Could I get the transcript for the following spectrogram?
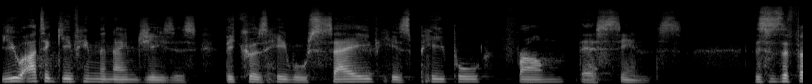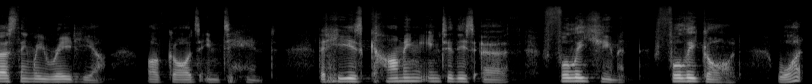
you are to give him the name Jesus because he will save his people from their sins. This is the first thing we read here of God's intent that he is coming into this earth fully human, fully God. What?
